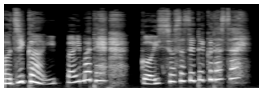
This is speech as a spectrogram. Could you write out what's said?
う。お時間いっぱいまでご一緒させてください。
